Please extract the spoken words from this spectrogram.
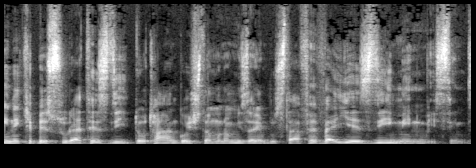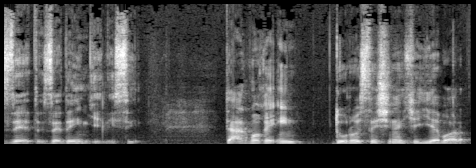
اینه که به صورت زی دو تا انگشتمون رو می‌ذاریم رو صفحه و یه زی می‌نویسیم. زد زد انگلیسی. در واقع این درستش اینه که یه بار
